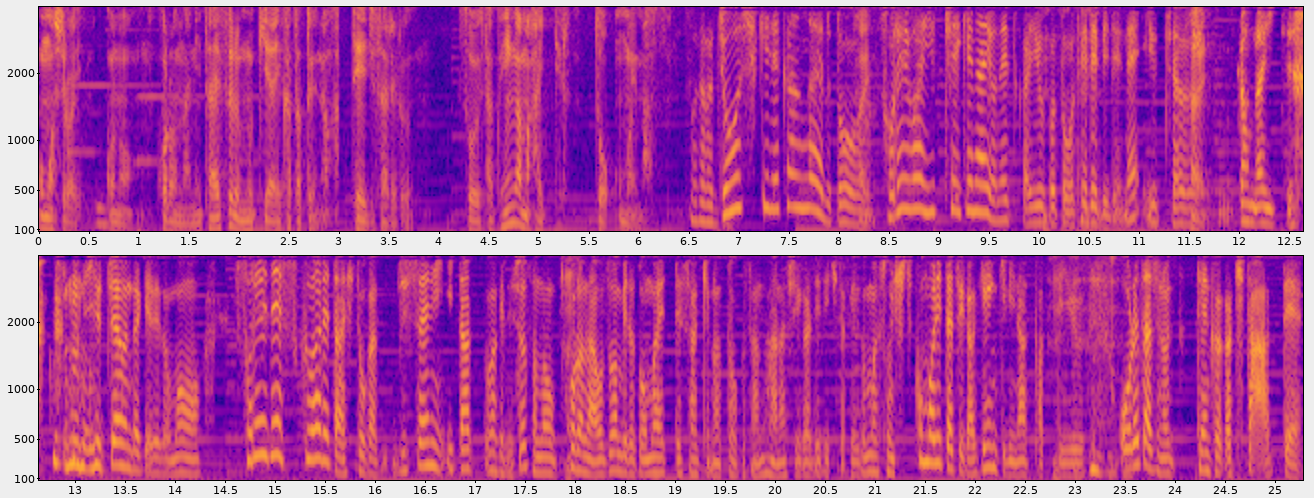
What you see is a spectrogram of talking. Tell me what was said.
面白いこのコロナに対する向き合い方というのが提示されるそういう作品がまあ入っていると思います。だから常識で考えると、はい。それは言っちゃいけないよねとかいうことをテレビでね言っちゃう、はい。ガンガン言ってう。ん 言っちゃうんだけれどもそれで救われた人が実際にいたわけでしょ？そのコロナをゾンビだと思えってさっきのトークさんの話が出てきたけれどもその引きこもりたちが元気になったっていう俺たちの天下が来たって、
